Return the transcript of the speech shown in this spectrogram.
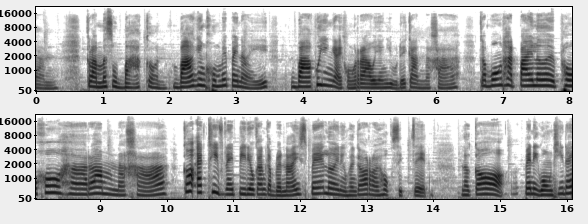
กัน กลับมาสู่บาร์กก่อน บาร์กยังคงไม่ไปไหน บาร์ผู้ยิ่งใหญ่ของเรายังอยู่ด้วยกันนะคะ กับวงถัดไปเลย Proco Haram นะคะ ก็แอคทีฟในปีเดียวกันกับ The Nice Space เลย 1967 แล้วก็เป็นอีกวงที่ได้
